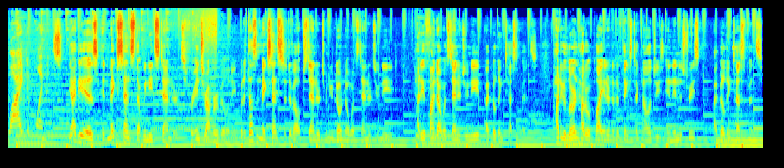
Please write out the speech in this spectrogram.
wide deployments. The idea is it makes sense that we need standards for interoperability, but it doesn't make sense to develop standards when you don't know what standards you need. How do you find out what standards you need? By building test beds. How do you learn how to apply Internet of Things technologies in industries? By building test beds.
